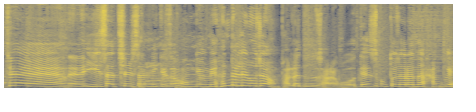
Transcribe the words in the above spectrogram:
마틴. 네, 2473님께서 홍경민 흔들린 우정. 발라드도 잘하고, 댄스곡도 잘하는 한국의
